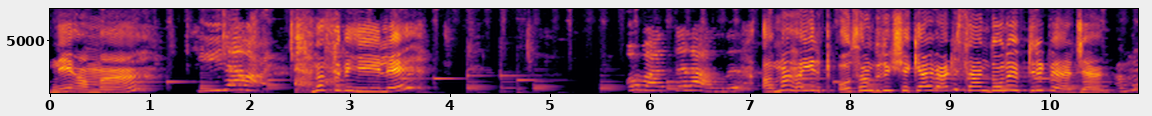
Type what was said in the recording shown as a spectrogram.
Ne ama? Hile var. Nasıl bir hile? O benden aldı. Ama hayır o sana düdük şeker verdi sen de ona öptürük vereceksin. Ama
